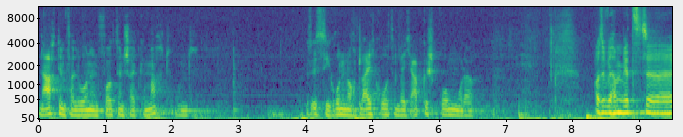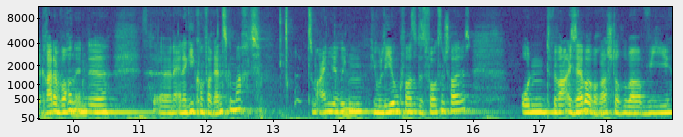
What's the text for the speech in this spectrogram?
nach dem verlorenen Volksentscheid gemacht? Und ist die Runde noch gleich groß und welche abgesprungen oder? Also wir haben jetzt äh, gerade am Wochenende äh, eine Energiekonferenz gemacht zum einjährigen mhm. Jubiläum quasi des Volksentscheides. Und wir waren eigentlich selber überrascht darüber, wie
